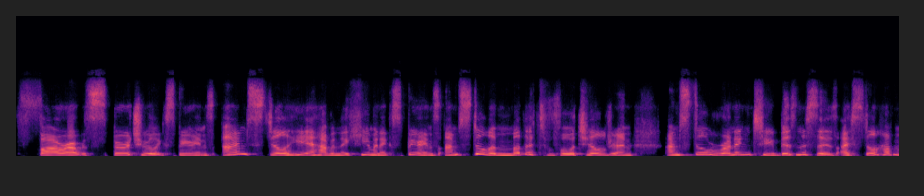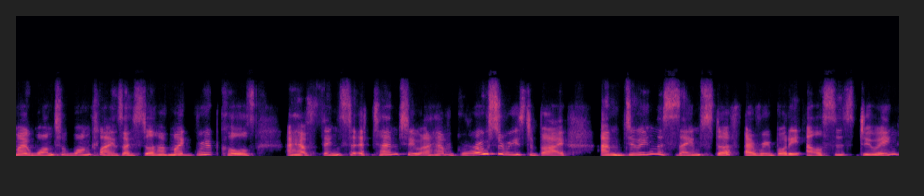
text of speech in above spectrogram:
far out spiritual experience. I'm still here having the human experience. I'm still a mother to four children. I'm still running two businesses. I still have my one to one clients. I still have my group calls. I have things to attend to. I have groceries to buy. I'm doing the same stuff everybody else is doing.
